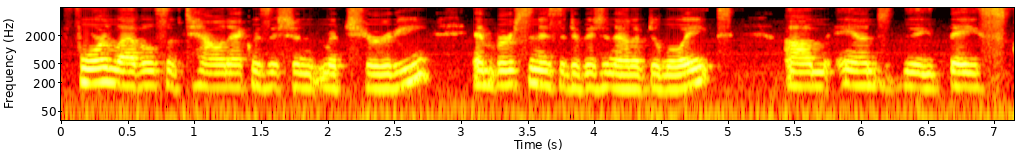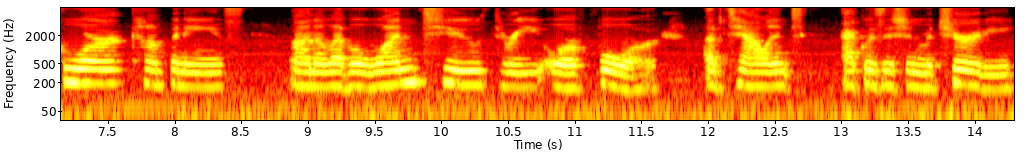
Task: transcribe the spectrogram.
four levels of talent acquisition maturity. And Berson is a division out of Deloitte. Um, and the, they score companies on a level one, two, three, or four of talent acquisition maturity.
